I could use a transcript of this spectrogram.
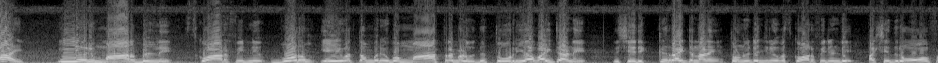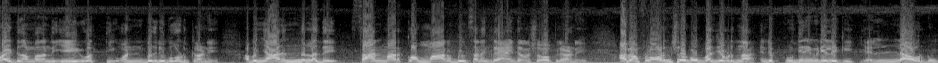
ഹായ് ഈ ഒരു മാർബിളിന് സ്ക്വയർ ഫീറ്റിന് വെറും എഴുപത്തൊമ്പത് രൂപ മാത്രമേ ഉള്ളൂ. ഇത് തൊറിയ വൈറ്റ് ആണ്. ഇത് ശരിക്കും റൈറ്റ് എന്നാണ്. തൊണ്ണൂറ്റഞ്ച് രൂപ സ്ക്വയർ ഫീറ്റ് ഉണ്ട്. പക്ഷെ ഇതൊരു ഓഫർ ആയിട്ട് നമ്മൾ എഴുപത്തി ഒൻപത് രൂപ കൊടുക്കുകയാണ് അപ്പോൾ ഞാൻ ഇന്നുള്ളത് സാൻ മാർക്കോ മാർബിൾസ് ആണ് ഗ്രാൻഡ് എന്ന ഷോപ്പിലാണ് അപ്പം ഫ്ലോറിംഗ് ഷോപ്പ് പരിചയപ്പെടുന്ന എന്റെ പുതിയൊരു വീഡിയോയിലേക്ക് എല്ലാവർക്കും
